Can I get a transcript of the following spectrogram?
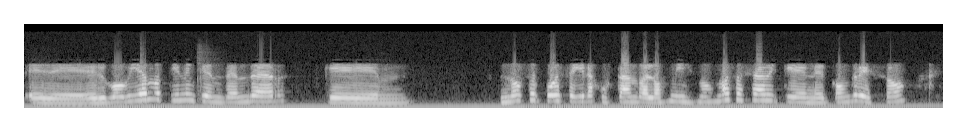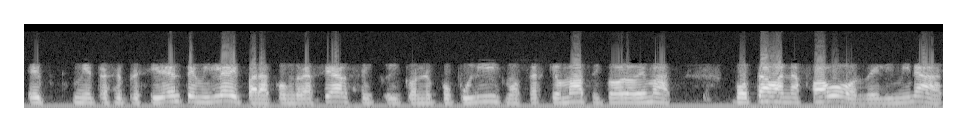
eh, el gobierno tiene que entender que no se puede seguir ajustando a los mismos, más allá de que en el Congreso, mientras el presidente Milei, para congraciarse y, con el populismo, Sergio Massa y todo lo demás, votaban a favor de eliminar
